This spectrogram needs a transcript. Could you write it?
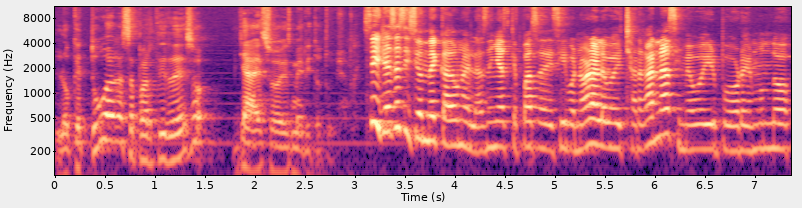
Lo que tú hagas a partir de eso, ya eso es mérito tuyo. Sí, ya es decisión de cada una de las niñas que pasa a decir, bueno, ahora le voy a echar ganas y me voy a ir por el mundo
